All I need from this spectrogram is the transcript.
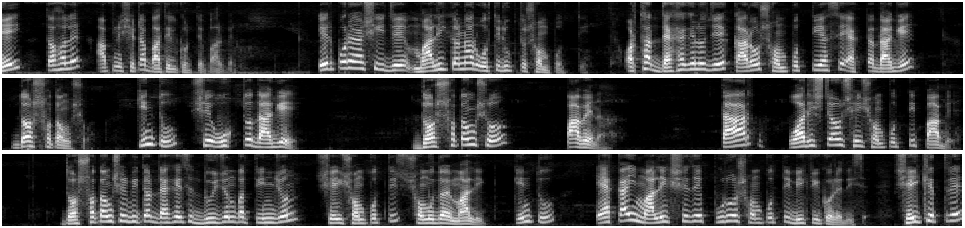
নেই, তাহলে আপনি সেটা বাতিল করতে পারবেন। এরপরে আসি যে মালিকানার অতিরিক্ত সম্পত্তি। অর্থাৎ দেখা গেল যে কারও সম্পত্তি আছে একটা দাগে দশ শতাংশ। কিন্তু সে উক্ত দাগে দশ শতাংশ পাবে না। তার ওয়ারিশটাও সেই সম্পত্তি পাবে। দশ শতাংশের ভিতর দেখা দুইজন বা তিনজন সেই সম্পত্তির সমুদয় মালিক। কিন্তু একাই মালিক সে যে পুরো সম্পত্তি বিক্রি করে দিছে। সেই ক্ষেত্রে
